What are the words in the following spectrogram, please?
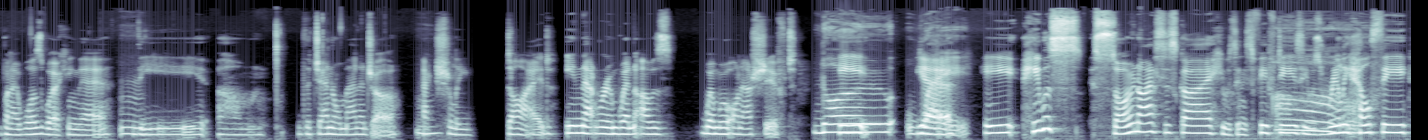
when I was working there, Mm. the um, the general manager Mm. actually died in that room when I was when we were on our shift. No yeah. way. He he was so nice. This guy. He was in his fifties. He was really Oh. healthy,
